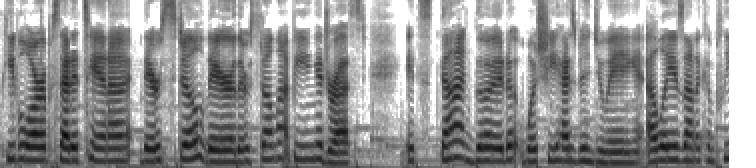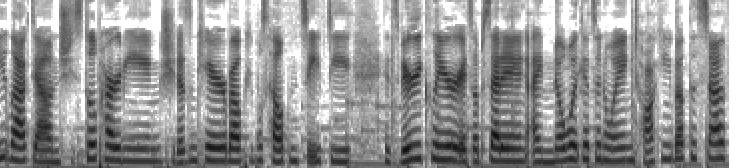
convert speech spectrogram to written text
people are upset at Tana, they're still there. They're still not being addressed. It's not good what she has been doing. LA is on a complete lockdown. She's still partying. She doesn't care about people's health and safety. It's very clear. It's upsetting. I know it gets annoying talking about this stuff,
